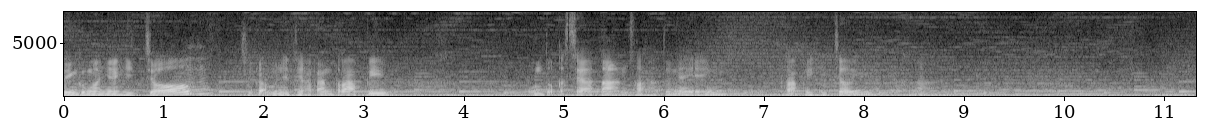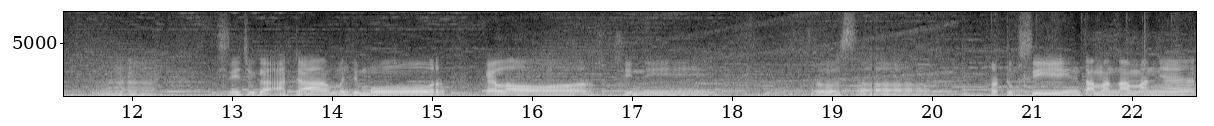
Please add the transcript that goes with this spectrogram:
Lingkungannya hijau, juga menyediakan terapi untuk kesehatan. Salah satunya ya ini terapi hijau ini. Nah, Nah, di sini juga ada menjemur kelor sini terus eh, produksi taman-tamannya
